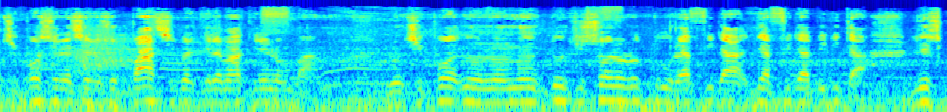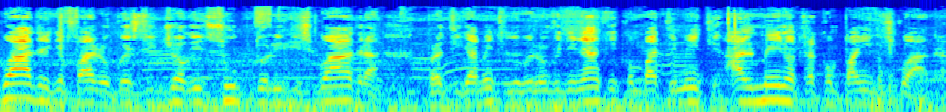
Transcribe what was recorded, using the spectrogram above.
non ci possono essere sorpassi perché le macchine non vanno. Non ci, può, non, non, non ci, sono rotture affida, di affidabilità. Le squadre che fanno questi giochi subdoli di squadra, praticamente dove non vedi neanche i combattimenti, almeno tra compagni di squadra,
